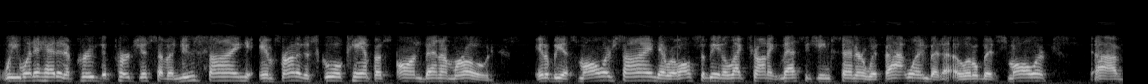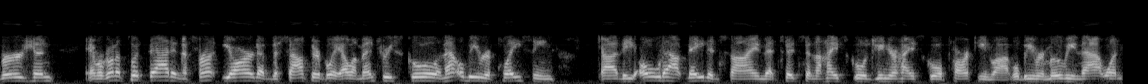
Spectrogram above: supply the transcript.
we went ahead and approved the purchase of a new sign in front of the school campus on Benham Road. It'll be a smaller sign. There will also be an electronic messaging center with that one, but a little bit smaller uh, version. And we're going to put that in the front yard of the South Ripley Elementary School, and that will be replacing uh, the old outdated sign that sits in the high school, junior high school parking lot. We'll be removing that one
